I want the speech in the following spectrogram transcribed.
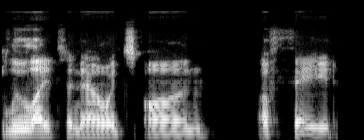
blue lights and now it's on a fade.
